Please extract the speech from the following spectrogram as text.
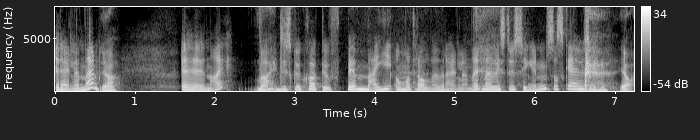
Reilenderen? Ja? Eh, nei. Nei. Du skal ikke be meg om å tralle en reinlender, men hvis du synger den, så skal jeg huske den. Ja.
